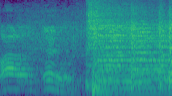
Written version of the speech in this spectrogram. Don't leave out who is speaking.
Speaker 1: Vai! É.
